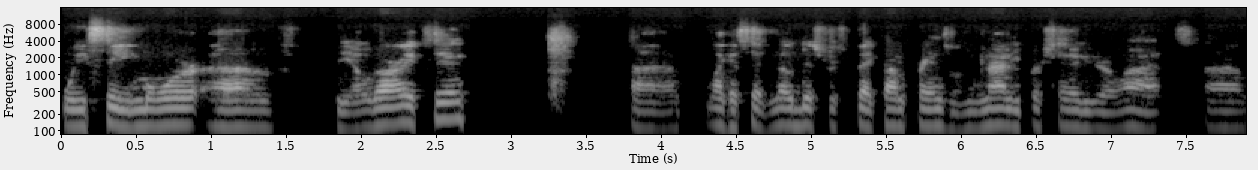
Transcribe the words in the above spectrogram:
we see more of the old RXN. Uh, like I said, no disrespect. I'm friends with 90% of your alliance. Um,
